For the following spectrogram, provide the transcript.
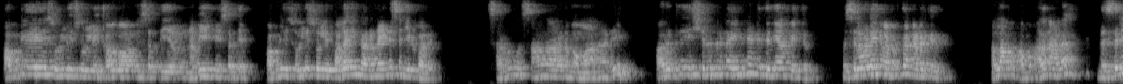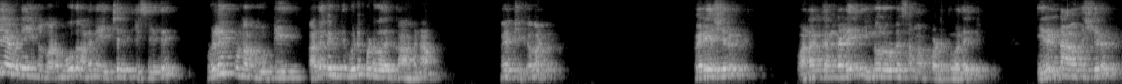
அப்படியே சொல்லி சொல்லி கல்வாமி சத்தியம் நவீன்மி சத்தியம் அப்படியே சொல்லி சொல்லி பழகிட்டாருன்னா என்ன செஞ்சிருப்பாரு? சர்வ சாதாரணமா மாநாடி அவருக்கு சிறுக்குன்னா என்னன்னு தெரியாம போயிட்டு சில விடயங்கள் அப்படித்தான் நடக்குது. நல்லா அதனால இந்த சிறிய விடயங்கள் வரும்போது அதனை எச்சரிக்கை செய்து விழிப்புணர்வு ஊட்டி அதிலிருந்து விடுபடுவதற்காக நாம் முயற்சிக்க வேண்டும். பெரிய சிறு வணக்கங்களை இன்னொருவருடன் சமப்படுத்துவது. இரண்டாவது சிறு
